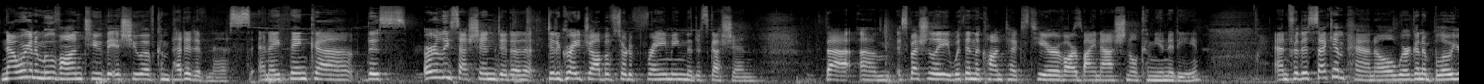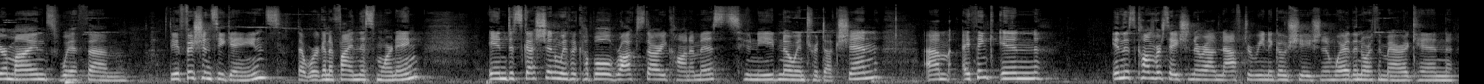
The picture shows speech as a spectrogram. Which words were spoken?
now we're going to move on to the issue of competitiveness, and I think uh, this early session did a did a great job of sort of framing the discussion, that um, especially within the context here of our binational community. And for the second panel, we're going to blow your minds with um, the efficiency gains that we're going to find this morning, in discussion with a couple rock star economists who need no introduction. Um, I think in in this conversation around NAFTA renegotiation and where the North American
